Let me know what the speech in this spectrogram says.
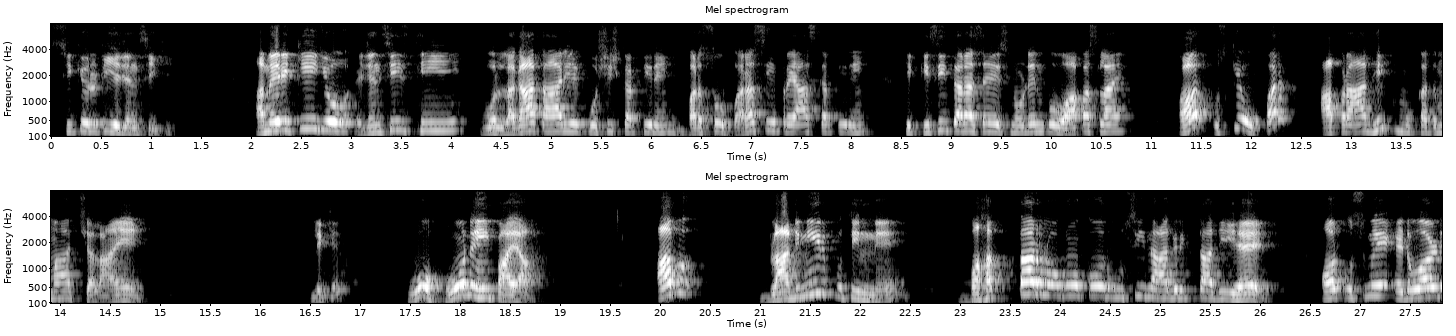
सिक्योरिटी एजेंसी की। अमेरिकी जो एजेंसीज थी, वो लगातार ये कोशिश करती रही, बरसों बरस ये प्रयास करती रही कि किसी तरह से स्नोडेन को वापस लाएँ और उसके ऊपर आपराधिक मुकदमा चलाएँ। लेकिन वो हो नहीं पाया। अब व्लादिमीर पुतिन ने बहत्तर लोगों को रूसी नागरिकता दी है और उसमें एडवर्ड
